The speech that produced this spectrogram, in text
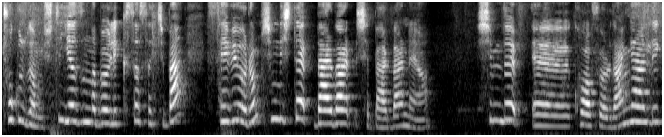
Çok uzamıştı. Yazın da böyle kısa saçı ben seviyorum. Şimdi işte berber, şey berber ne ya? Şimdi e, kuaförden geldik.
